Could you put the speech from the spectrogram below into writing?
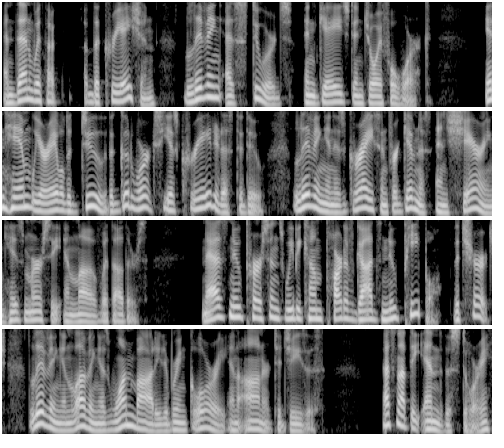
and then with the creation living as stewards engaged in joyful work. In Him, we are able to do the good works He has created us to do, living in His grace and forgiveness and sharing His mercy and love with others. And as new persons, we become part of God's new people, the church, living and loving as one body to bring glory and honor to Jesus. That's not the end of the story.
